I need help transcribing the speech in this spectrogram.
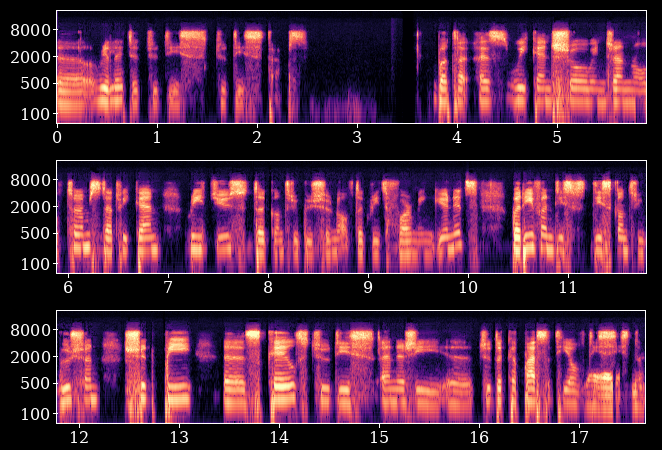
uh, related to, this, to these steps but uh, as we can show in general terms that we can reduce the contribution of the grid forming units, but even this, this contribution should be uh, scaled to this energy, uh, to the capacity of this system.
